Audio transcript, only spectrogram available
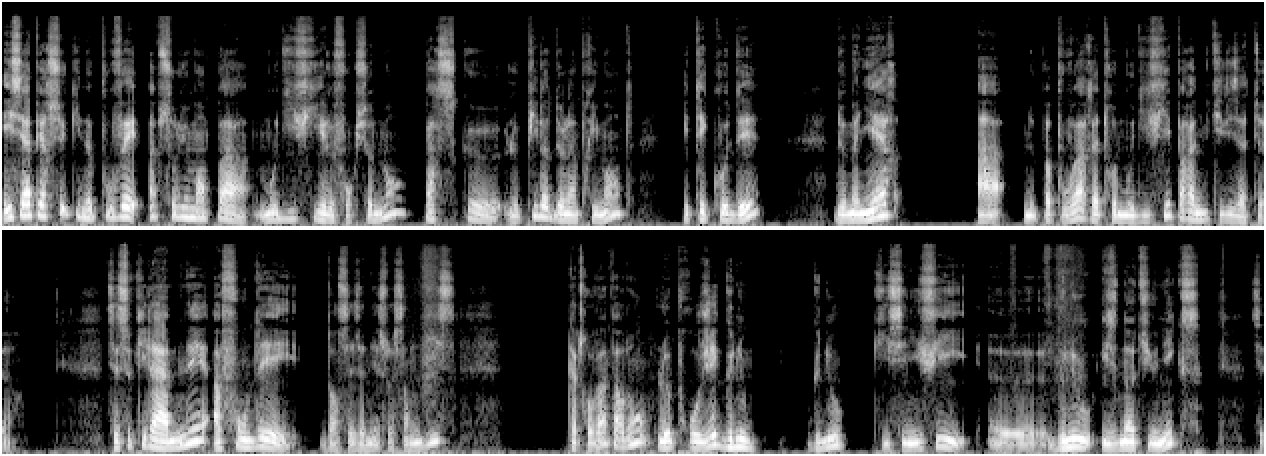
Et il s'est aperçu qu'il ne pouvait absolument pas modifier le fonctionnement parce que le pilote de l'imprimante était codé de manière à ne pas pouvoir être modifié par un utilisateur. C'est ce qui l'a amené à fonder, dans ces années 70, 80, pardon, le projet GNU. GNU qui signifie euh, GNU is not Unix, ce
